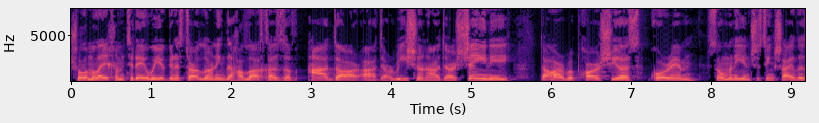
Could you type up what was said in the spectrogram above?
Shalom Aleichem. Today we are going to start learning the halachas of Adar, Adar Rishon, Adar Sheni, the Arba Parshias, Purim, so many interesting shilas.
